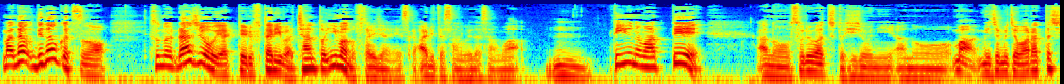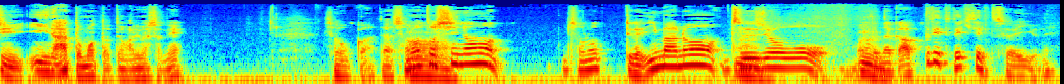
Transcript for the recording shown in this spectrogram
まあ、なで、なおかつその、そのラジオをやってる二人はちゃんと今の二人じゃないですか。有田さん、上田さんは。うん。っていうのもあって、あの、それはちょっと非常に、あの、まあ、めちゃめちゃ笑ったし、いいなと思ったっていうのがありましたね。そうか。だからその年の、その、っていうか今の通常を、またなんかアップデートできてるとそれはいいよね。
